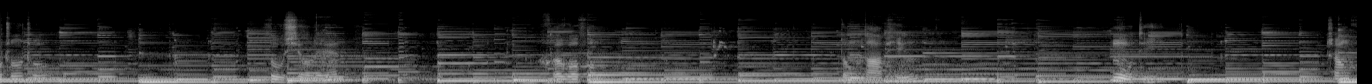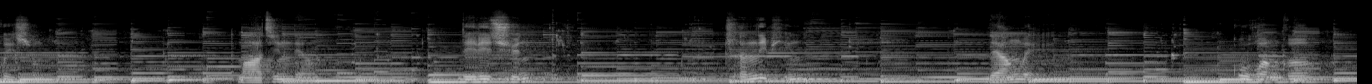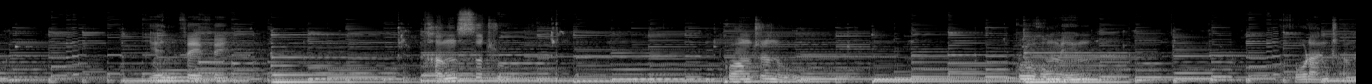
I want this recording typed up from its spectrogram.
曹卓卓、陆秀莲、何国峰、董大平、穆迪、张惠生、马金良、李立群、陈丽萍、梁伟、顾焕歌、尹菲菲、滕思竹、光之奴、辜鸿铭、胡兰成、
